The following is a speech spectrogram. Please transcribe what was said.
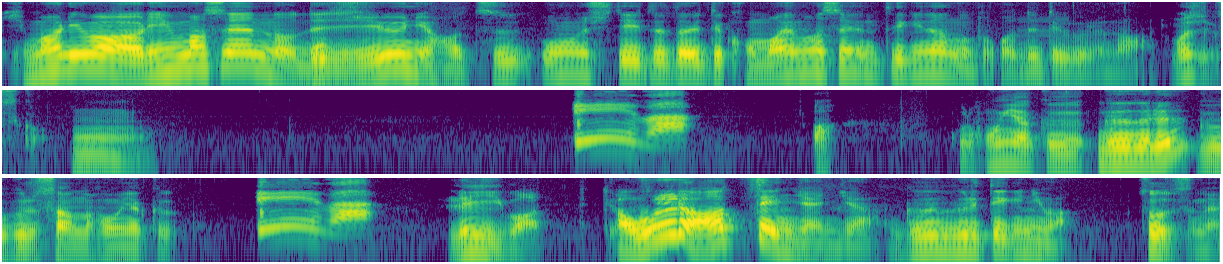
決まりはありませんので自由に発音していただいて構いません的なのとか出てくるな。マジですか？うん令和あこれ翻訳。Google? Google さんの翻訳。令和令和あ俺ら合ってんじゃんじゃあ。Google 的には。そうですね。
